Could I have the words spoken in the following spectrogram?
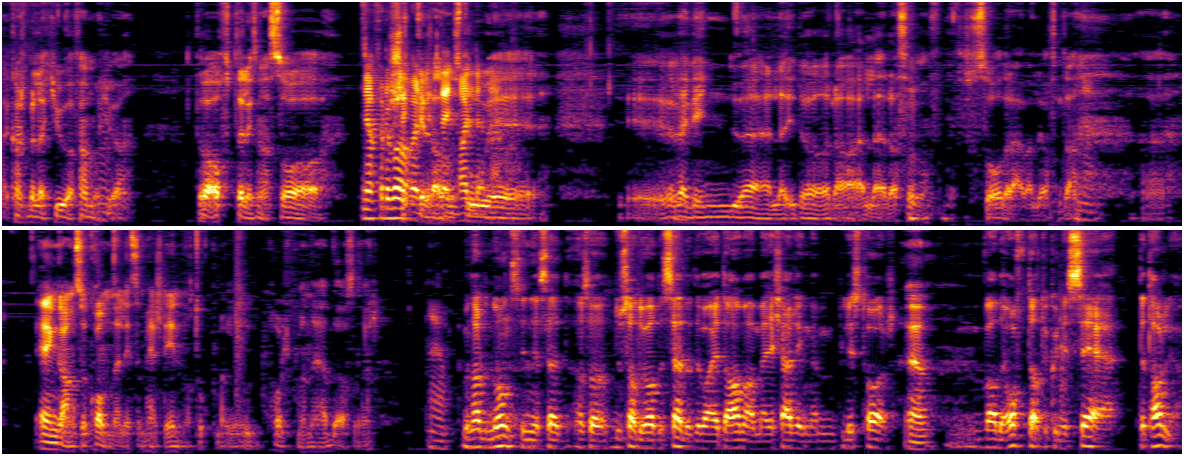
var kanskje mellom 20 og 25. Det var ofte liksom jeg så Ja, for det var vel den han sto i, i, ved vinduet eller i døra, eller altså så det der veldig ofte. Ja. en gang så kom det liksom helt inn og tok meg, holdt meg nede og sånn der. Ja. Men har du noensinne sett altså, Du sa du hadde sett at det var ei dame med ei kjerring med lyst hår. Ja. Var det ofte at du kunne se detaljer?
